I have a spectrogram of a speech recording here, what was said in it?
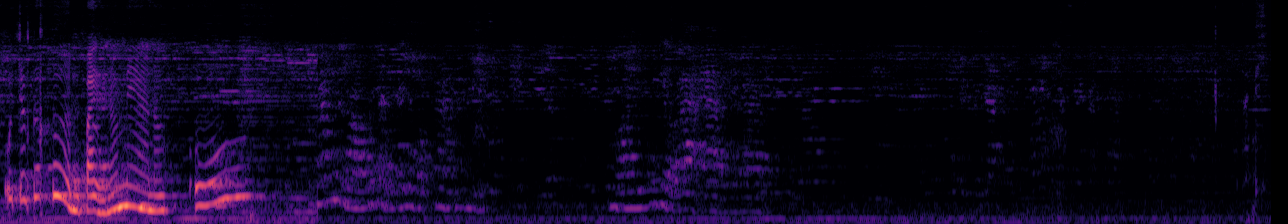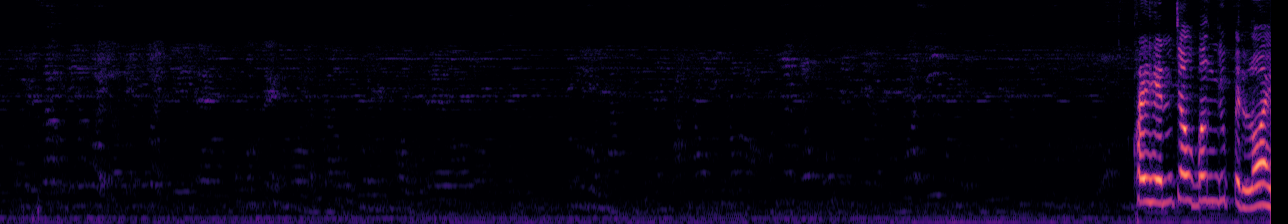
โอ้เจ้าก็เกินไปนะแม่เนาะโอ้ อยเห็นเจ้าเบิ้งอยู่เป็นร้อย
